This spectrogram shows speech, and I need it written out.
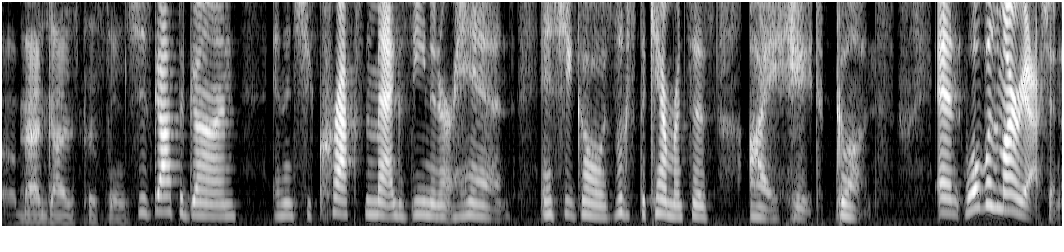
uh, bad guy's pistols. she's got the gun and then she cracks the magazine in her hand and she goes looks at the camera and says i hate guns and what was my reaction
